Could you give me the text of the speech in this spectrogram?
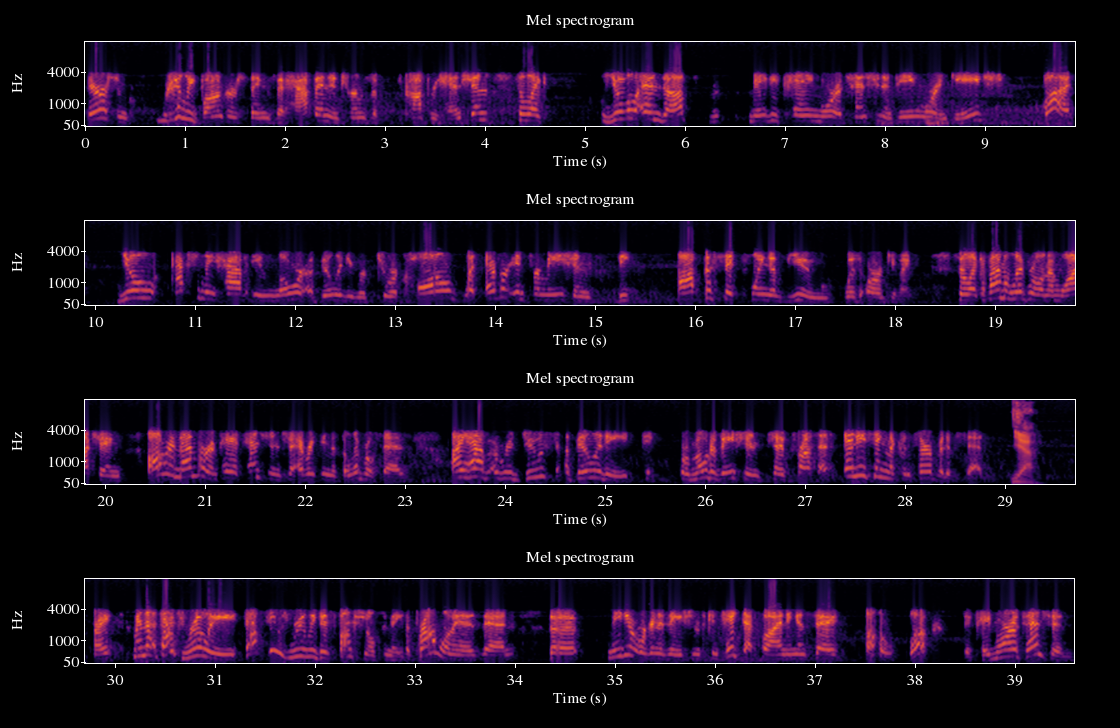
there are some really bonkers things that happen in terms of comprehension. So, like, you'll end up maybe paying more attention and being more engaged, but you'll actually have a lower ability to recall whatever information the opposite point of view was arguing. So, like, if I'm a liberal and I'm watching, I'll remember and pay attention to everything that the liberal says. I have a reduced ability to, or motivation to process anything the conservative said Yeah. right? I mean, that, that's really, that seems really dysfunctional to me. The problem is then the media organizations can take that finding and say, oh, look, they paid more attention,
